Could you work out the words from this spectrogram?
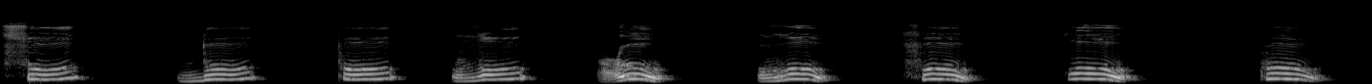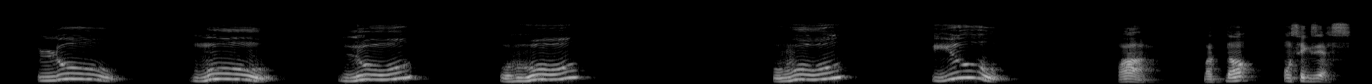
su, du, tu, zu, ru, ru, fu, ku, ku, lou, mou, nous, vous, Wou, you. Voilà. Maintenant, on s'exerce.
